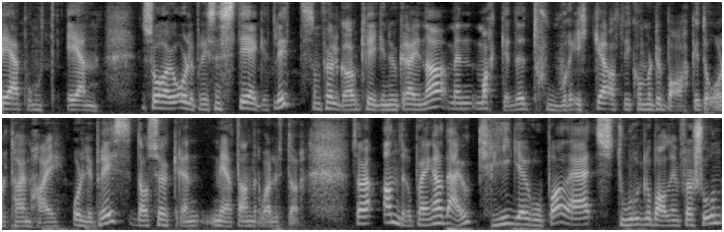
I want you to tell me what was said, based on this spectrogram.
Det er punkt én. Så har jo oljeprisen steget litt som følge av krigen i Ukraina, men markedet tror ikke at vi kommer tilbake til all time high oljepris. Da søker en mer til andre valutaer. Så er det andre poenget, det er jo krig i Europa. Det er stor global inflasjon,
